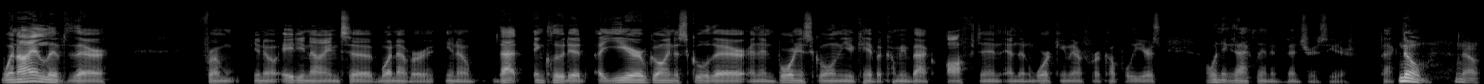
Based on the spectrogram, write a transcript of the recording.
When I lived there from you know 89 to whatever you know that included a year of going to school there and then boarding school in the uk but coming back often and then working there for a couple of years i wasn't exactly an adventurous eater back then. No, no.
